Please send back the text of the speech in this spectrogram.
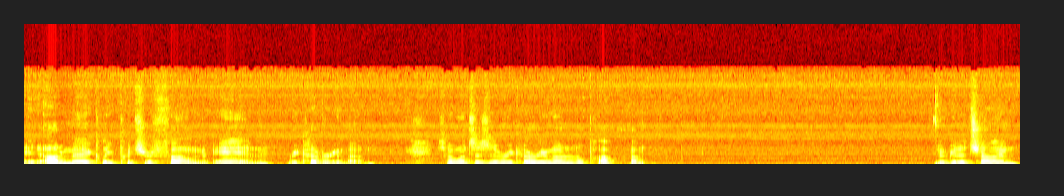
it automatically puts your phone in recovery mode so once it's in recovery mode, it'll pop up. You'll get a chime.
